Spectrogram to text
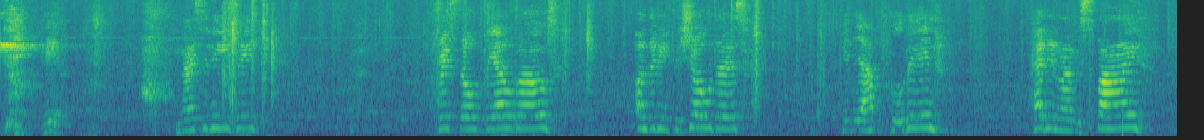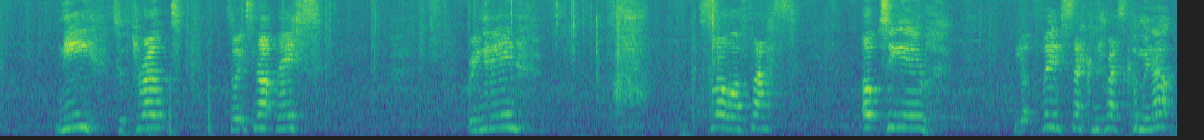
Here. Nice and easy. Wrist over the elbows, underneath the shoulders. Keep the abs pulled in. Head in line with spine. Knee to throat. So it's not this. Bring it in. Slow or fast. Up to you. You got 30 seconds rest coming up.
